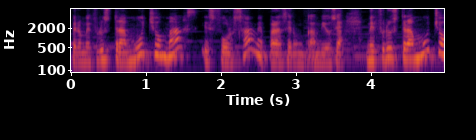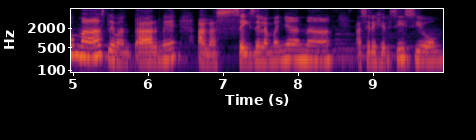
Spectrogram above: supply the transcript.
pero me frustra mucho más esforzarme para hacer un cambio. O sea, me frustra mucho más levantarme a las 6 de la mañana, hacer ejercicio,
